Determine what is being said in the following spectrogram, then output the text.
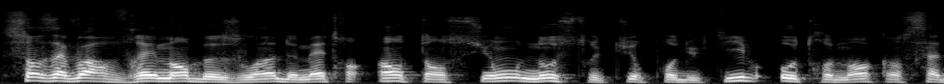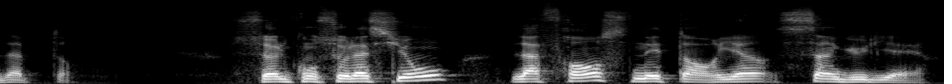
sans avoir vraiment besoin de mettre en tension nos structures productives autrement qu'en s'adaptant. Seule consolation, la France n'est en rien singulière.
